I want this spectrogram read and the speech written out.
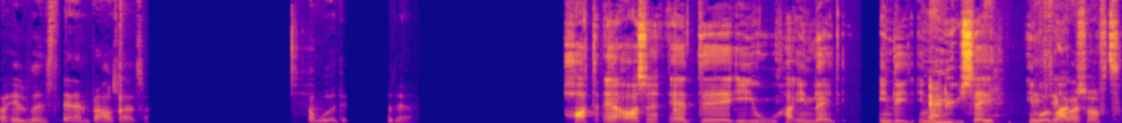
for helvede installere en anden browser, altså. Kom ud af det der. Hot er også, at øh, EU har indledt, indledt en Ja, ny sag det imod vidste jeg godt. Microsoft.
